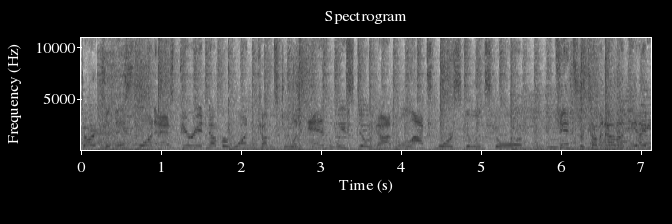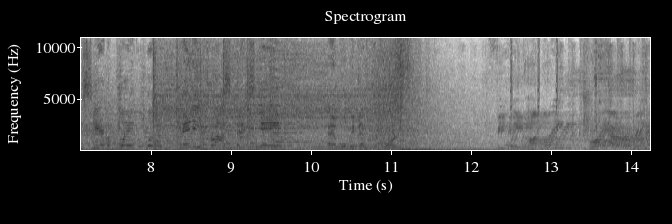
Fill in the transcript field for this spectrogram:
Start to this one as period number one comes to an end. We've still got lots more still in store. Kids are coming out on the ice here to play the little mini prospects game, and we'll be back for more. Feeling hungry? Try our Arena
